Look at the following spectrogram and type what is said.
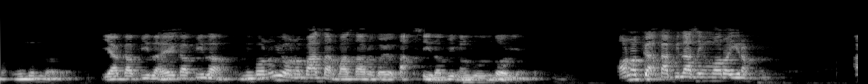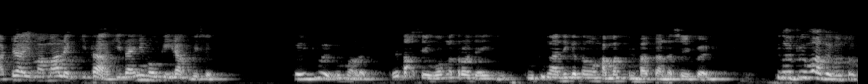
Umum Ya kapilah, ya kapilah. Ning kono yo ono pasar-pasar kaya taksi tapi nganggo untor ya. Ono gak kapilah sing moro Irak? Ada Imam Malik kita, kita ini mau ke Irak besok. Kowe duwe Imam Malik. Kowe tak sewa ngetro ini. Kudu nganti ketemu Muhammad bin Hasan Asyibani. Itu duwe wae masuk.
